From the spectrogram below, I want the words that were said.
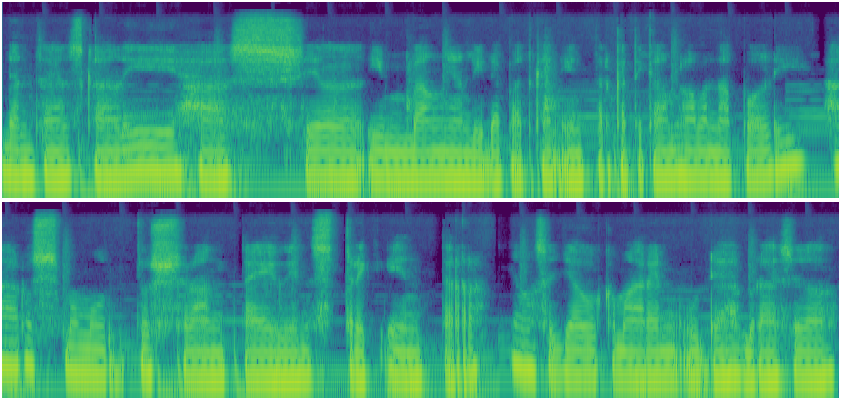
Dan sayang sekali hasil imbang yang didapatkan Inter ketika melawan Napoli harus memutus rantai win streak Inter yang sejauh kemarin udah berhasil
